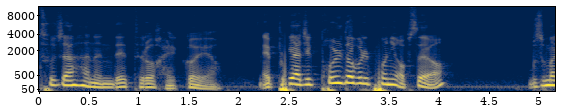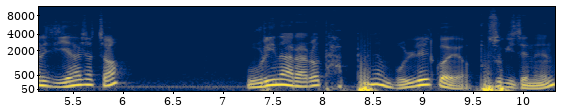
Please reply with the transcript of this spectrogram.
투자하는데 들어갈 거예요. 애플이 아직 폴더블 폰이 없어요. 무슨 말인지 이해하셨죠? 우리나라로 다 편향 몰릴 거예요. 부수 기제는.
